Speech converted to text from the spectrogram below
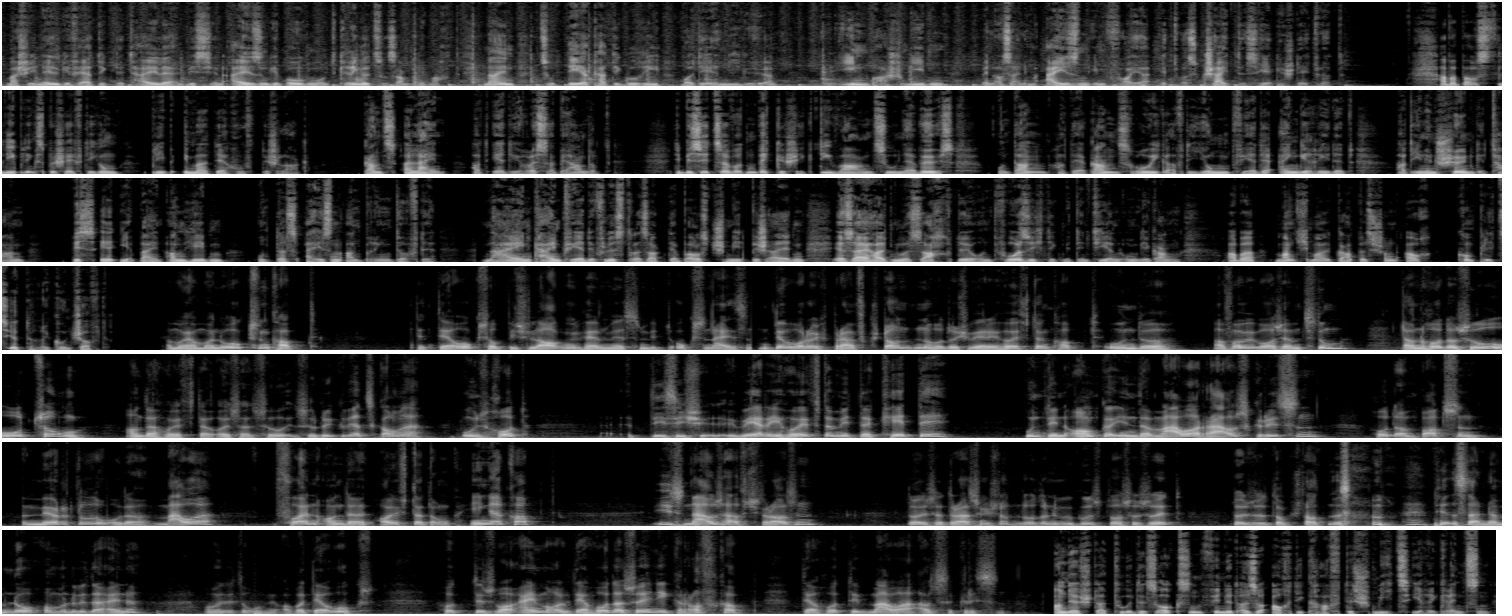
Maschinell gefertigte Teile, ein bisschen Eisen gebogen und Kringel zusammengemacht. Nein, zu der Kategorie wollte er nie gehören. Für ihn war Schmieden, wenn aus einem Eisen im Feuer etwas Gescheites hergestellt wird. Aber Borsts Lieblingsbeschäftigung blieb immer der Hufbeschlag. Ganz allein hat er die Rösser behandelt. Die Besitzer wurden weggeschickt, die waren zu nervös, und dann hat er ganz ruhig auf die jungen Pferde eingeredet, hat ihnen schön getan, bis er ihr Bein anheben und das Eisen anbringen durfte. Nein, kein Pferdeflüsterer, sagt der Borstschmied bescheiden, er sei halt nur sachte und vorsichtig mit den Tieren umgegangen aber manchmal gab es schon auch kompliziertere Kundschaft. Einmal haben wir einen Ochsen gehabt. Der Ochs hat beschlagen werden müssen mit Ochseneisen. Und der war recht brav gestanden, hat eine schwere Hälfte gehabt. Und äh, auf einmal war es ihm zu dumm. Dann hat er so angezogen an der Hälfte, also so, so rückwärts gegangen und hat diese schwere Hälfte mit der Kette und den Anker in der Mauer rausgerissen, hat am Batzen Mörtel oder Mauer vorn an der Hälfte dann hängen gehabt, ist hinaus auf die Straßen, da ist er draußen gestanden, da hat er nicht mehr gewusst, was er sollte. Da ist er da gestanden, wir sind ihm nach, haben wir wieder einer, haben. Aber der Ochs, hat, das war einmal, der hat so eine Kraft gehabt, der hat die Mauer ausgerissen. An der Statur des Ochsen findet also auch die Kraft des Schmieds ihre Grenzen.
